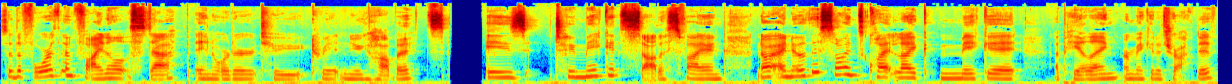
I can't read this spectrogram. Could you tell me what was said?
So the fourth and final step in order to create new habits is to make it satisfying. Now I know this sounds quite like make it appealing or make it attractive.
